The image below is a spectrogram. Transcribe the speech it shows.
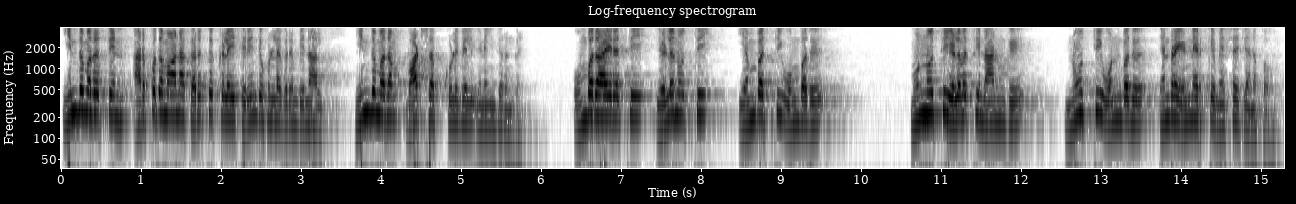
இந்து மதத்தின் அற்புதமான கருத்துக்களை தெரிந்து கொள்ள விரும்பினால் இந்து மதம் வாட்ஸ்அப் குழுவில் இணைந்திருங்கள். ஒன்பதாயிரத்தி எழுநூத்தி எண்பத்தி ஒன்பது முன்னூத்தி எழுபத்தி நான்கு நூத்தி ஒன்பது என்ற எண்ணிற்கு மெசேஜ் அனுப்பவும்.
